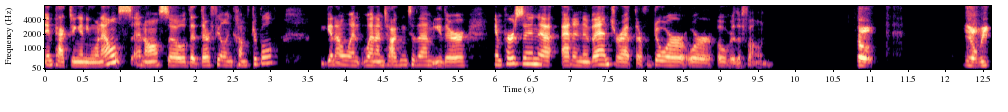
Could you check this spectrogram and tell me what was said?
impacting anyone else and also that they're feeling comfortable you know when when i'm talking to them either in person at, at an event or at their door or over the phone so you know, we,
